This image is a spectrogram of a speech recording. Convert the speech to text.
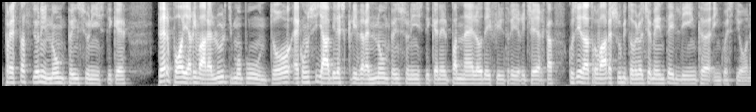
prestazioni non pensionistiche. Per poi arrivare all'ultimo punto è consigliabile scrivere non pensionistiche nel pannello dei filtri di ricerca, così da trovare subito velocemente il link in questione.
